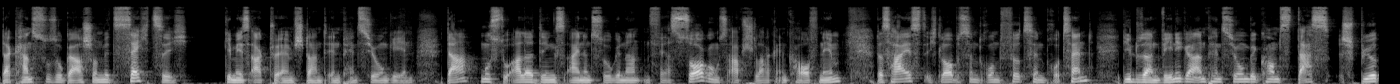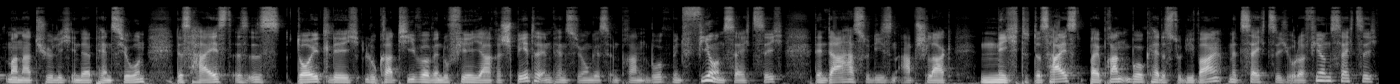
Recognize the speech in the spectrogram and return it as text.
da kannst du sogar schon mit 60 gemäß aktuellem Stand in Pension gehen. Da musst du allerdings einen sogenannten Versorgungsabschlag in Kauf nehmen. Das heißt, ich glaube, es sind rund 14 Prozent, die du dann weniger an Pension bekommst. Das spürt man natürlich in der Pension. Das heißt, es ist deutlich lukrativer, wenn du vier Jahre später in Pension gehst in Brandenburg mit 64, denn da hast du diesen Abschlag nicht. Das heißt, bei Brandenburg hättest du die Wahl mit 60 oder 64.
